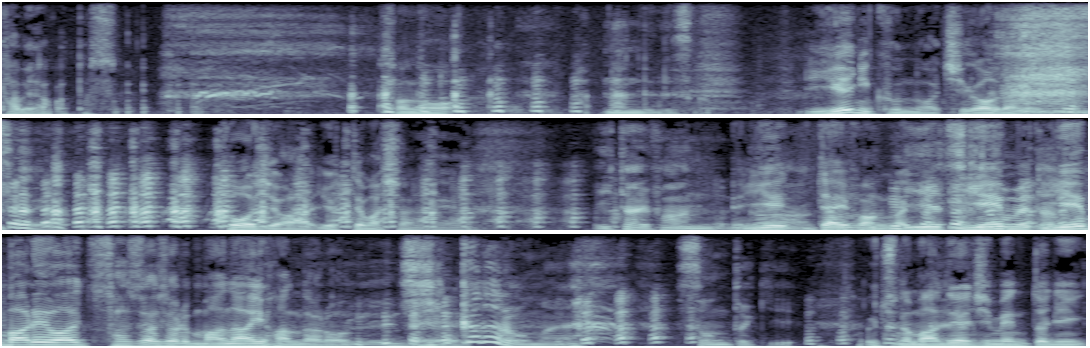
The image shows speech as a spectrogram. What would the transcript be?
食べなかったですね。その、なんでですか？家に来るのは違うだろうって、当時は言ってましたね。痛いファンが。家、痛いファンが、家家バレはさすがにそれマナー違反だろう。実家だろ、お前。その時。うちのマネージメントに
